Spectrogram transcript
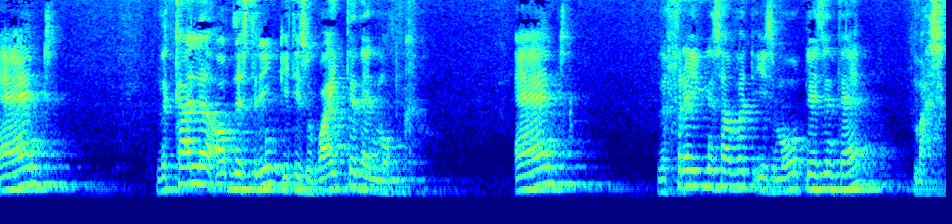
And the color of this drink, it is whiter than milk. And the fragrance of it is more pleasant than musk.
